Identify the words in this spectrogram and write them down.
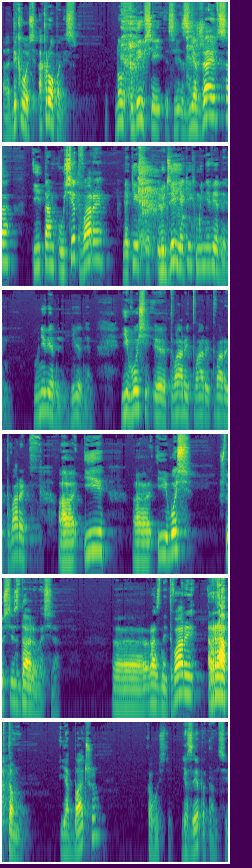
Дык вось акропаліс. Ну туды ўсе з'язджаюцца і там усе твары якіх людзей, якіх мы не ведаем. Ну не ведаем, не ведаем. І вось э, твары, твары, твары, твары. А, і, а, і вось штосьці здарылася. Разныя твары раптам я бачу кагосьці Язепа там ці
